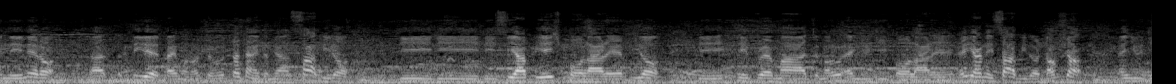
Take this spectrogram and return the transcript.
အနေနဲ့တော့ဒါသိတဲ့အတိုင်းပေါ့နော်ကျွန်တော်တို့တက်ဆိုင်သမျှစပြီးတော့ဒီဒီဒီ CRPH ပေါ်လာတယ်ပြီးတော့ဒီ April မှာကျွန်တော်တို့ NUG ပေါ်လာတယ်အဲ့ဒီကနေစပြီးတော့ dog shop NUG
